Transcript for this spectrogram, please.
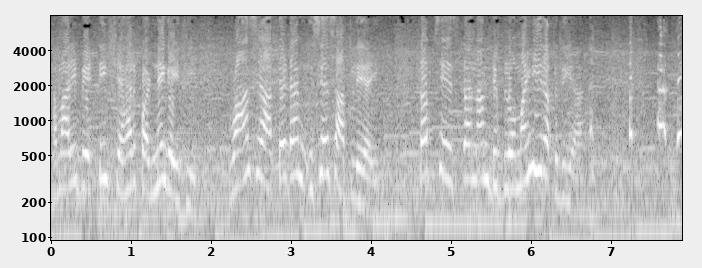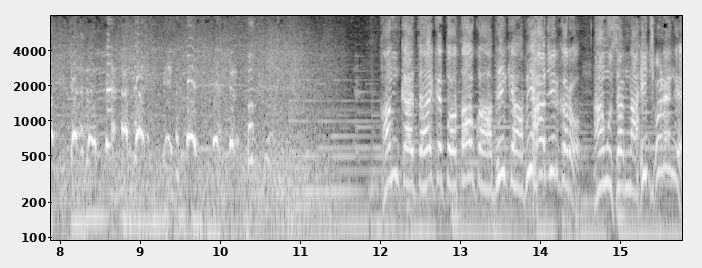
हमारी बेटी शहर पढ़ने गई थी। वहाँ से आते टाइम इसे साथ ले आई। तब से इसका नाम डिप्लोमा ही रख दिया। हम कहते हैं कि तोताओं को अभी के अभी हाजिर करो। हम उसे नहीं छोड़ेंगे।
